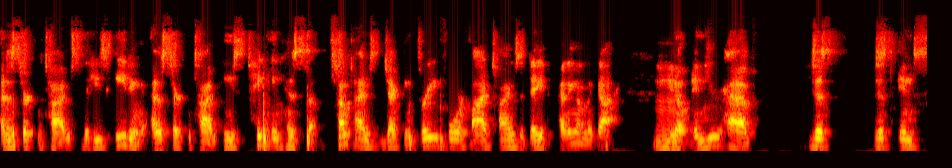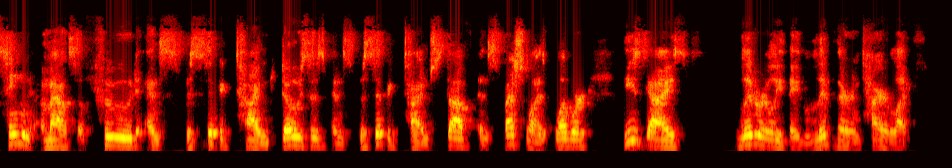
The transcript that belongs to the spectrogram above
at a certain time so that he's eating at a certain time. He's taking his sometimes injecting three, four, five times a day, depending on the guy Mhm. you know and you have just just insane amounts of food and specific timed doses and specific time stuff and specialized blood work these guys literally they live their entire life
